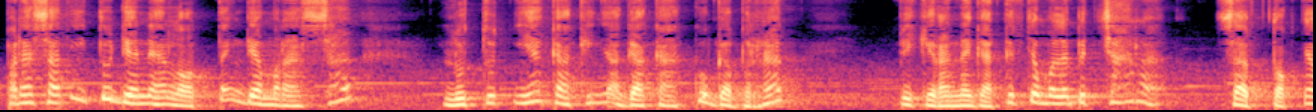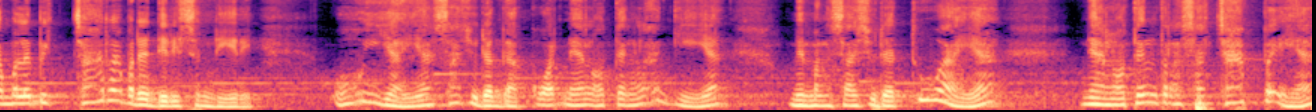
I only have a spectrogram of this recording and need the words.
Pada saat itu dia neloteng, dia merasa lututnya, kakinya agak kaku, agak berat pikiran negatifnya mulai bicara. Self-talknya mulai bicara pada diri sendiri. Oh iya ya, saya sudah gak kuat neloteng lagi ya. Memang saya sudah tua ya. Neloteng terasa capek ya.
